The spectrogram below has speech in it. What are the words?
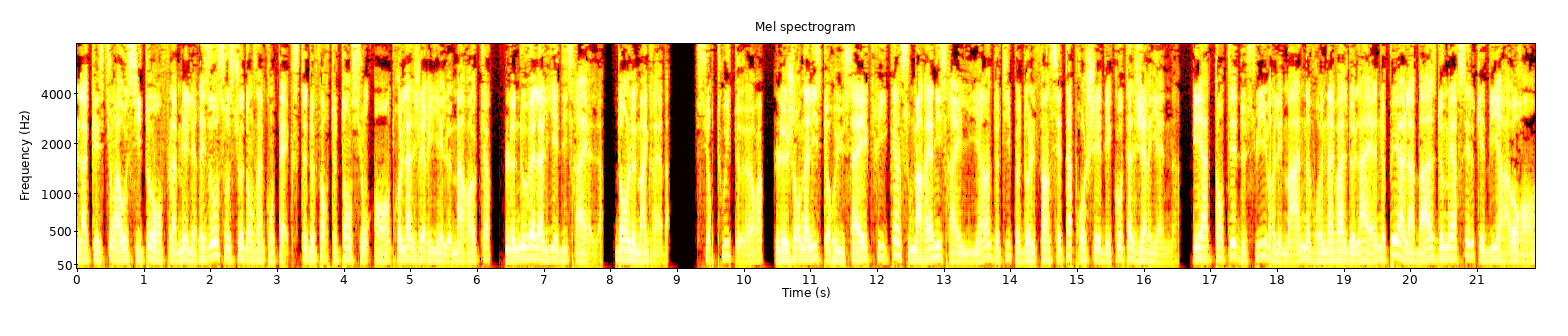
La question a aussitôt enflammé les réseaux sociaux dans un contexte de forte tension entre l'Algérie et le Maroc, le nouvel allié d'Israël, dans le Maghreb. Sur Twitter, le journaliste russe a écrit qu'un sous-marin israélien de type Dolphin s'est approché des côtes algériennes, et a tenté de suivre les manœuvres navales de l'ANP à la base de Mersel Kébir à Oran,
